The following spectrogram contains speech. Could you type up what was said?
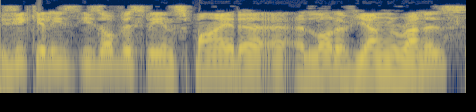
Ezekiel, he's, he's obviously inspired a, a, lot of young runners.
